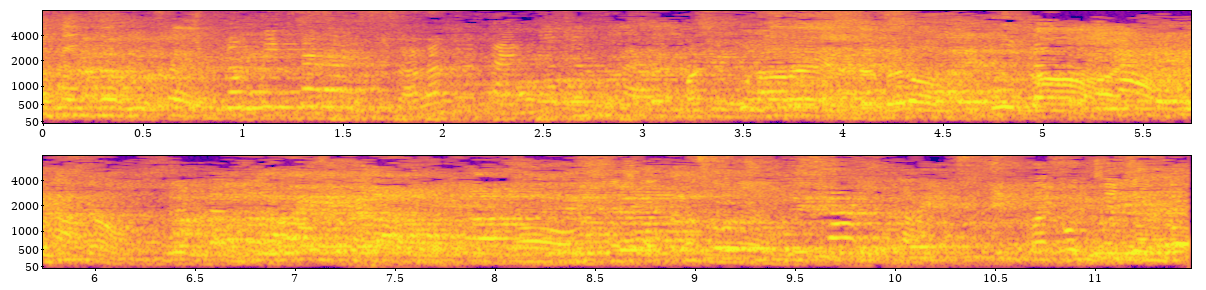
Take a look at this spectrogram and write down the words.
Non mi interessa, la mia penna è Ma c'è quella rete, però... Dai, possiamo... Ma continua...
